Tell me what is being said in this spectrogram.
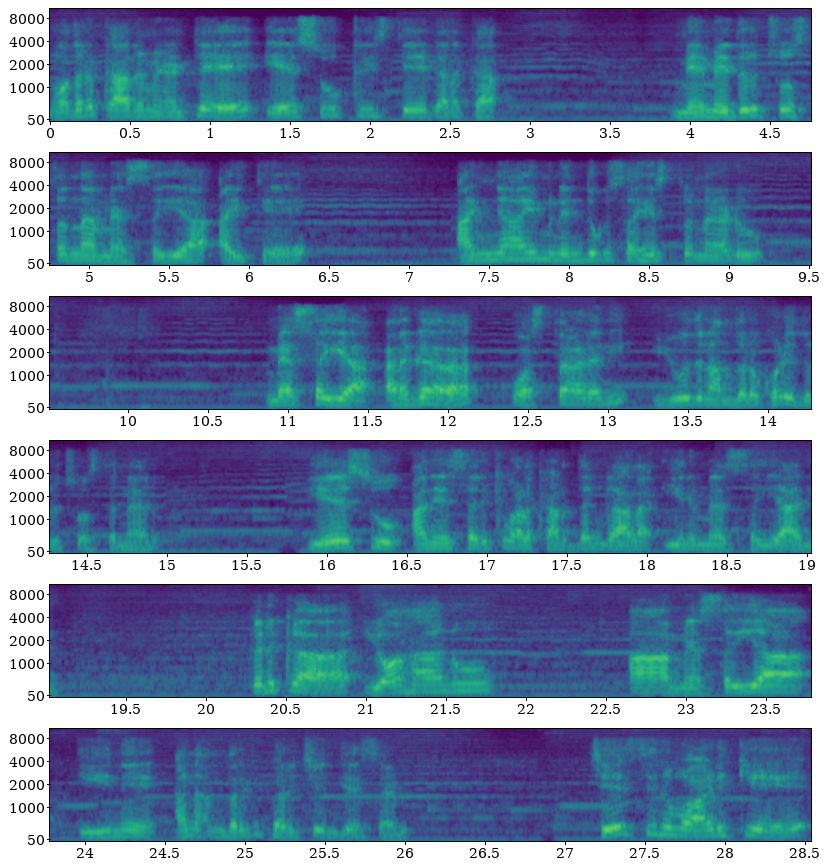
మొదటి కారణం ఏంటంటే యేసుక్రీస్తే గనక మేము ఎదురు చూస్తున్న మెస్సయ్య అయితే అన్యాయం ఎందుకు సహిస్తున్నాడు? మెస్సయ్య అనగా వస్తాడని యూదులందరూ కూడా ఎదురు చూస్తున్నారు. యేసు అనేసరికి వాళ్ళకి అర్థం కాల ఈయన మెస్సయ్య అని. కనుక యోహాను ఆ మెస్సయ్య ఈయనే అని అందరికి పరిచయం చేశాడు. చేసిన వాడికే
